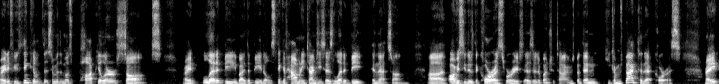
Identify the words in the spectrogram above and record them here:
right? If you think of the, some of the most popular songs, right? Let It Be by the Beatles. Think of how many times he says Let It Be in that song. Uh, obviously, there's the chorus where he says it a bunch of times, but then he comes back to that chorus, right?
